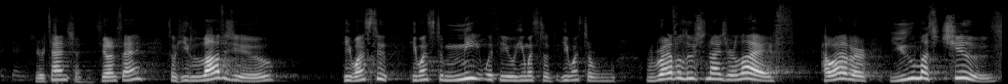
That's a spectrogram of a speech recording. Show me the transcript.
Attention. Your attention. See what I'm saying? So he loves you. He wants to, he wants to meet with you. He wants to, he wants to revolutionize your life. However, you must choose,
